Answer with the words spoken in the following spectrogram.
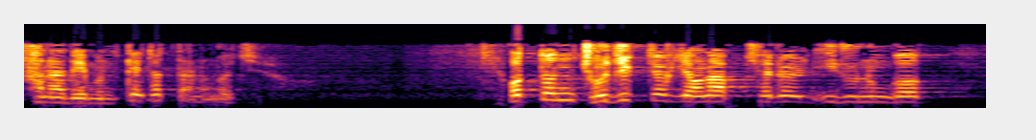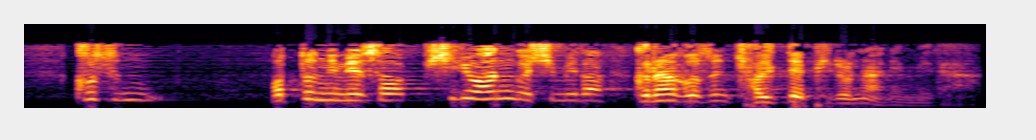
하나됨은 깨졌다는 거죠. 어떤 조직적 연합체를 이루는 것 그것은 어떤 의미에서 필요한 것입니다. 그러나 그것은 절대 필요는 아닙니다.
